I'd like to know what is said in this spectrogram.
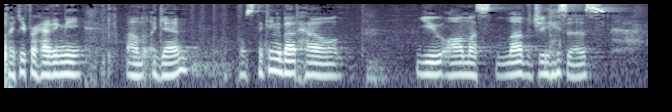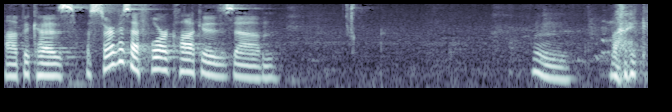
Thank you for having me um, again. I was thinking about how you all must love Jesus uh, because a service at four o'clock is, um, hmm, like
